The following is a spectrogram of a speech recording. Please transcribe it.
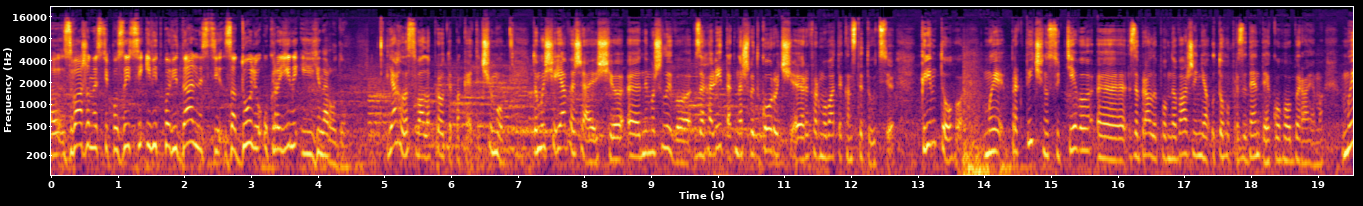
е, зваженості позицій і відповідальності за долю України і її народу. Я голосувала проти пакету. Чому? Тому що я вважаю, що е, неможливо взагалі так на швидкоруч е, реформувати конституцію. Крім того, ми практично суттєво забрали повноваження у того президента, якого обираємо. Ми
